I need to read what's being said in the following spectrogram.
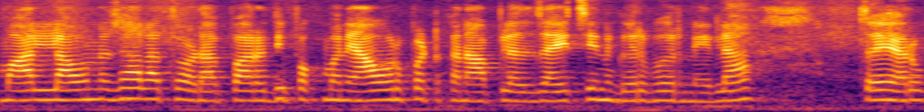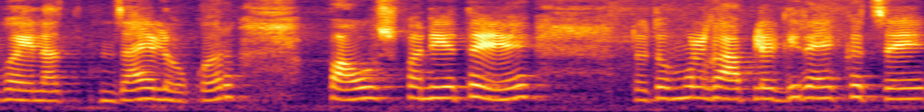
माल लावणं झाला थोडाफार. दीपक म्हणे आवर पटकन आपल्याला जायचे ना घर भरणीला तयार व्हायला जाय लवकर. पाऊस पण येते तर तो मुलगा आपल्या गिरायकच आहे.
